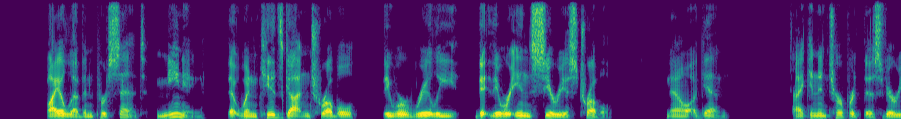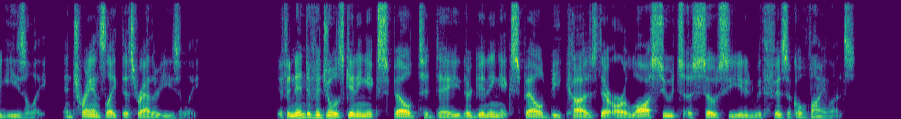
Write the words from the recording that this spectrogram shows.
by 11%, meaning that when kids got in trouble, they were really they, they were in serious trouble. Now, again, I can interpret this very easily and translate this rather easily. If an individual is getting expelled today, they're getting expelled because there are lawsuits associated with physical violence.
